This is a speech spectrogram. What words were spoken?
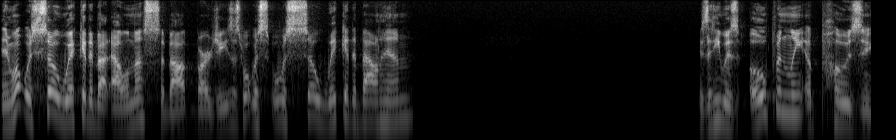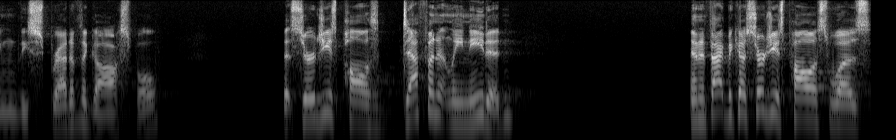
And what was so wicked about Elymas, about Bar Jesus, what was, what was so wicked about him? Is that he was openly opposing the spread of the gospel that Sergius Paulus definitely needed. And in fact, because Sergius Paulus was,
